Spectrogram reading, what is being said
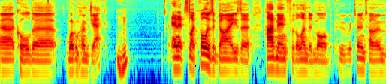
uh, called uh, Welcome Home, Jack. Mhm. And it's like follows a guy who's a hard man for the London mob who returns home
